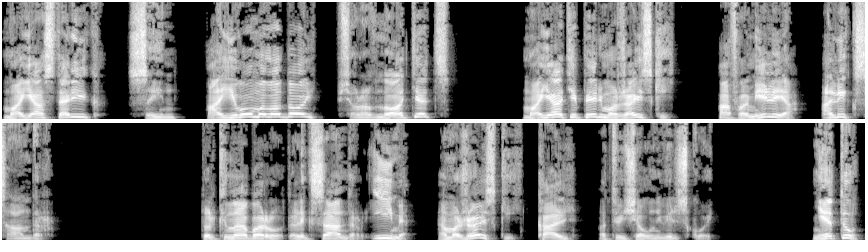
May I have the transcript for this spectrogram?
Моя старик — сын, а его молодой — все равно отец. Моя теперь Можайский, а фамилия Александр. Только наоборот, Александр — имя, а Можайский — Каль, — отвечал Невельской. Нету.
